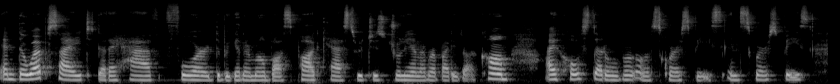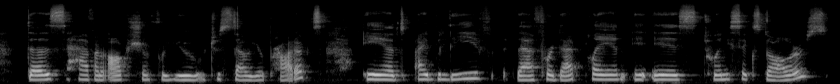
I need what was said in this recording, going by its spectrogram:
and the website that I have for the Beginner Mom Boss podcast, which is julianabarbati.com, I host that over on Squarespace. And Squarespace does have an option for you to sell your products. And I believe that for that plan, it is $26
